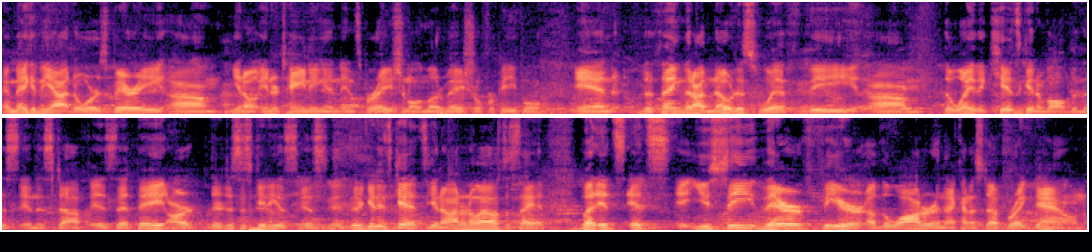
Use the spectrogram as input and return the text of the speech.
and making the outdoors very, um, you know, entertaining and inspirational and motivational for people. And the thing that I've noticed with the um, the way the kids get involved in this in this stuff is that they are they're just as giddy as, as they're giddy as kids. You know, I don't know how else to say it, but it's it's it, you see their fear of the water and that kind of stuff break down,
